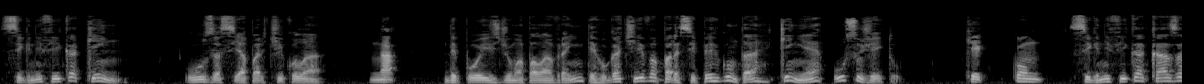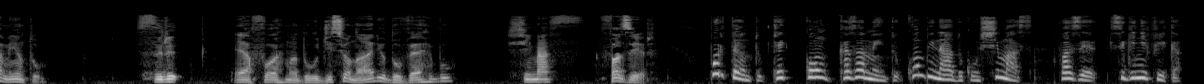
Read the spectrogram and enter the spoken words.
Significa quem. Usa-se a partícula が depois de uma palavra interrogativa para se perguntar quem é o sujeito. 結 婚 Significa casamento. する É a forma do dicionário do verbo します É fazer. Portanto, kekkon, casamento, combinado com shimas, fazer, significa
